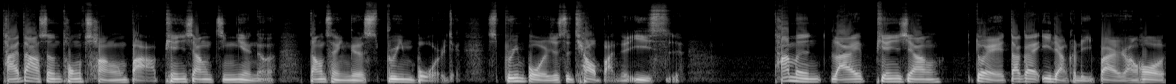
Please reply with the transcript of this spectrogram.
台大生通常把偏乡经验呢当成一个 springboard，springboard 就是跳板的意思。他们来偏乡，对，大概一两个礼拜，然后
